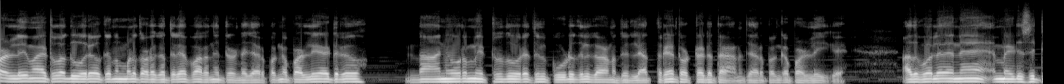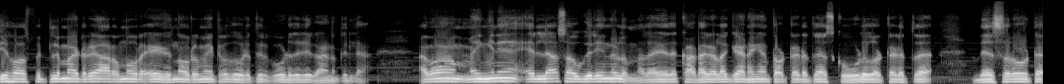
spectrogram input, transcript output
പള്ളിയുമായിട്ടുള്ള ദൂരമൊക്കെ നമ്മൾ തുടക്കത്തിൽ പറഞ്ഞിട്ടുണ്ട്. ചെറുപ്പങ്ക പള്ളിയായിട്ടൊരു നാനൂറ് മീറ്റർ ദൂരത്തിൽ കൂടുതൽ കാണത്തില്ല. അത്രയും തൊട്ടടുത്താണ് ചെറുപ്പങ്ക പള്ളിക്ക് അതുപോലെ തന്നെ മെഡിസിറ്റി ഹോസ്പിറ്റലുമായിട്ടൊരു അറുന്നൂറ് എഴുന്നൂറ് മീറ്റർ ദൂരത്തിൽ കൂടുതൽ കാണത്തില്ല. അപ്പം ഇങ്ങനെ എല്ലാ സൗകര്യങ്ങളും അതായത് കടകളൊക്കെ ആണെങ്കിൽ തൊട്ടടുത്ത് സ്കൂൾ തൊട്ടടുത്ത് ബസ് റൂട്ട്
